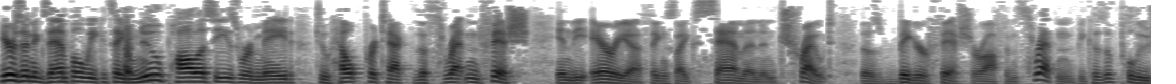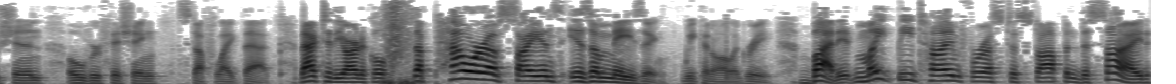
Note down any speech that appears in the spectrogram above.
Here's an example. We could say new policies were made to help protect the threatened fish in the area. Things like salmon and trout, those bigger fish, are often threatened because of pollution, overfishing, stuff like that. Back to the article. The power of science is amazing. We can all agree. But it might be time for us to stop and decide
